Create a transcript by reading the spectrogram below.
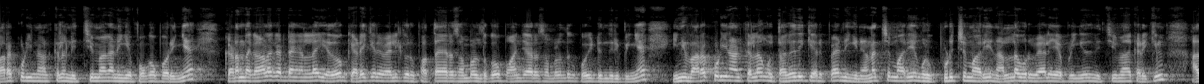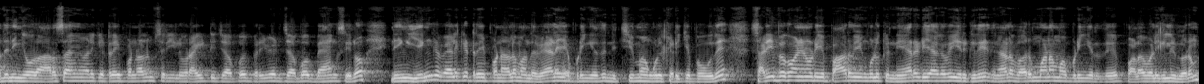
வரக்கூடிய நாட்களில் நிச்சயமாக நீங்கள் போக போறீங்க. கடந்த காலகட்டங்களில் ஏதோ கிடைக்கிற வேலைக்கு ஒரு பத்தாயிரம் சம்பளத்துக்கோ பாஞ்சாயிரம் சம்பளத்துக்கு போயிட்டு இருந்திருப்பீங்க. இனி வரக்கூடிய நாட்களில் உங்கள் தகுதிக்கு ஏற்ப நீங்கள் நினச்ச மாதிரியே உங்களுக்கு பிடிச்ச மாதிரி நல்ல ஒரு வேலை அப்படிங்கிறது நிச்சயமாக கிடைக்கும். அது நீங்கள் ஒரு அரசாங்க வேலைக்கு ட்ரை பண்ணாலும் சரி இல்லை ஒரு ஐடி ஜாப்போ பிரைவேட் ஜாப்போ பேங்க் சைடோ நீங்கள் எங்கே வேலைக்கு ட்ரை பண்ணாலும் அந்த வேலை அப்படிங்கிறது நிச்சயமாக உங்களுக்கு கிடைக்க போகுது. சனி பகவானினுடைய பார்வை உங்களுக்கு நேரடியாகவே இருக்குது. இதனால் வருமானம் அப்படிங்கிறது பல வழிகளில் வரும்.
